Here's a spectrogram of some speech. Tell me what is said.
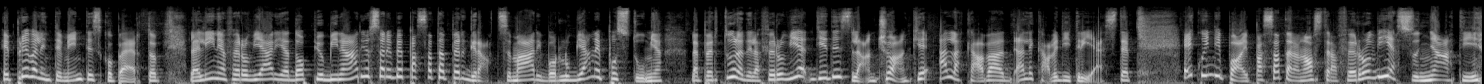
e prevalentemente scoperto. La linea ferroviaria a doppio binario sarebbe passata per Graz, Maribor, Lubiana e Postumia. L'apertura della ferrovia diede slancio anche cava, alle cave di Trieste. E quindi poi, passata la nostra ferrovia, sognati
